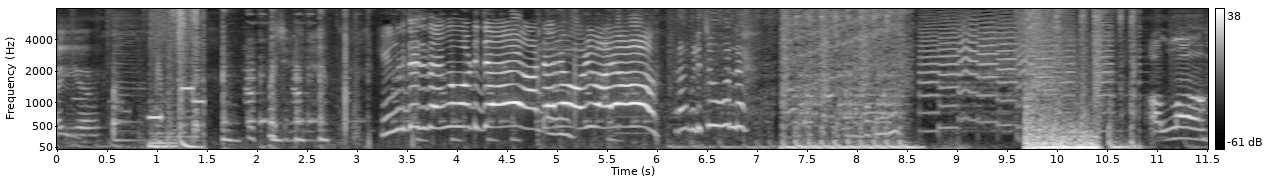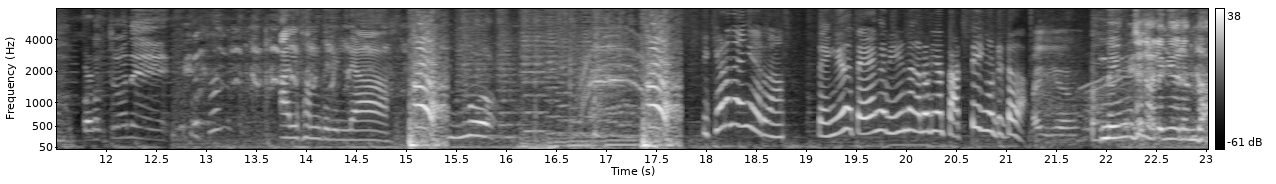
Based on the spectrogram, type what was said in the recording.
അയ്യോ എങ്ങനെ ചേച്ചി തേങ്ങ പൊട്ടിച്ചേ അല്ലാ പടച്ചോനെ. അൽഹംദുലില്ലാ. ഇക്കട തേങ്ങയായിരുന്നാ? തെങ്ങിന് തേങ്ങ വീഴുന്ന കണ്ടോണ്ട് ഞാൻ തട്ടി ഇങ്ങോട്ട് ഇട്ടതാ. അയ്യോ. നെഞ്ച് കലങ്ങിയാലെന്താ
